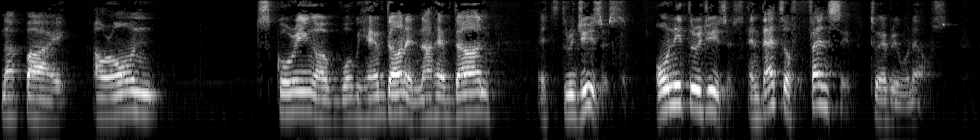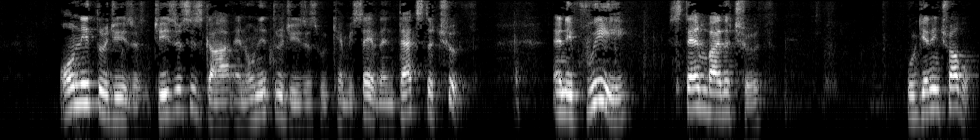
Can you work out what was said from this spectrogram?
not by our own scoring of what we have done and not have done. It's through Jesus. Only through Jesus. And that's offensive to everyone else. Only through Jesus. Jesus is God, and only through Jesus we can be saved. And that's the truth. And if we stand by the truth, we'll get in trouble.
